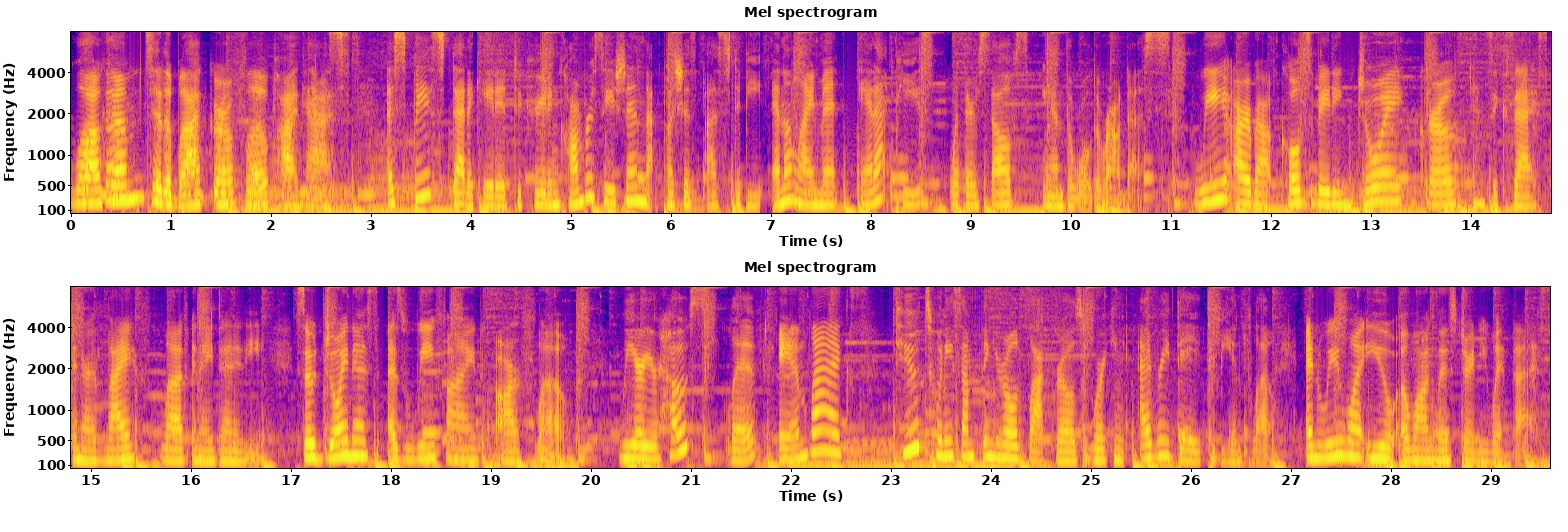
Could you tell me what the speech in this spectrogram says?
Welcome to the Black Girl Flow podcast, a space dedicated to creating conversation that pushes us to be in alignment and at peace with ourselves and the world around us. We are about cultivating joy, growth, and success in our life, love, and identity. So join us as we find our flow. We are your hosts, Liv and Lex, two 20 something year old black girls working every day to be in flow. And we want you along this journey with us.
